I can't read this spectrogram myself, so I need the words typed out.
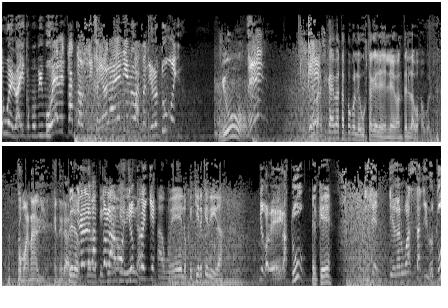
abuelo ahí, como mi mujer está tóxica y ahora Eddie no va a salir, lo tú, coño. Yo. ¿Eh? Me parece que a Eva tampoco le gusta que le levanten la voz, abuelo. Como a nadie en general. Pero, Yo no pero levanto ¿qué la quiere voz, que yo proyecto. Abuelo, ¿qué quiere que diga? Yo que le digas tú. ¿El qué? Dice, llega el WhatsApp, dilo tú.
